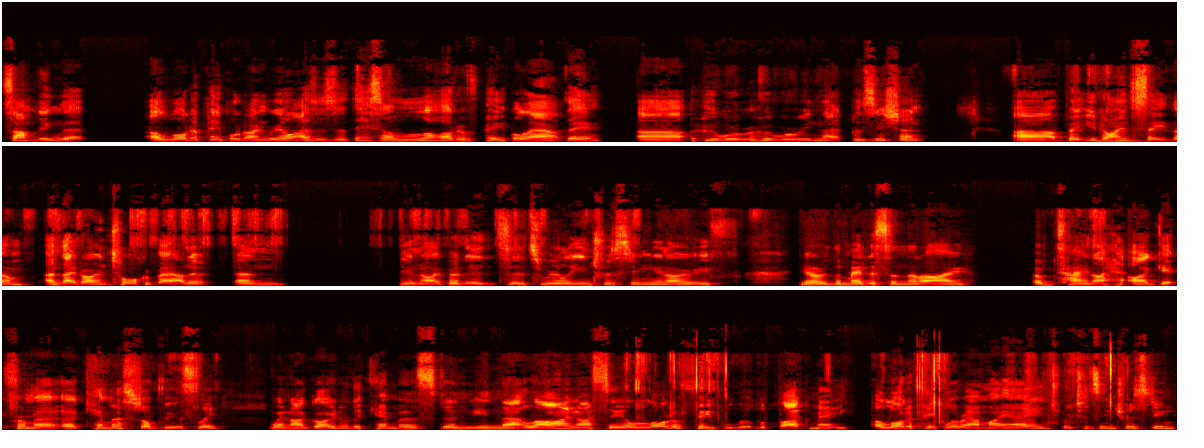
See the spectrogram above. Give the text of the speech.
something that a lot of people don't realize is that there's a lot of people out there uh, who were who were in that position, uh, but you don't mm. see them and they don't talk about it. And you know, but it's it's really interesting. You know, if you know the medicine that I obtain, I, I get from a, a chemist, obviously. When I go to the chemist and in that line, I see a lot of people that look like me. A lot of people around my age, which is interesting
